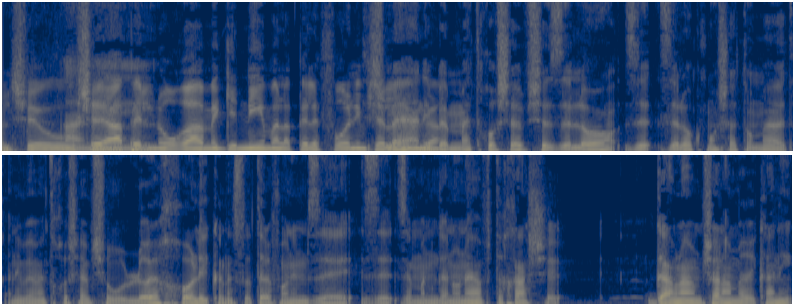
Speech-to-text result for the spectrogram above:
כן. כלשהו, אני- שאפל נורא מגנים על הפלאפונים תשמעי, שלהם. אני גם. באמת חושב שזה לא, זה, זה לא כמו שאת אומרת, אני באמת חושב שהוא לא יכול להיכנס לטלפונים, זה, זה, זה מנגנוני אבטחה שגם לממשל האמריקני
